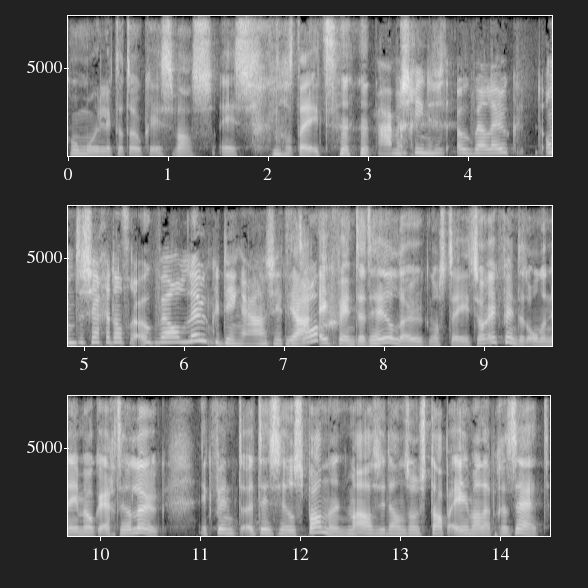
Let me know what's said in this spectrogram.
Hoe moeilijk dat ook is, was, is nog steeds. Maar misschien is het ook wel leuk om te zeggen dat er ook wel leuke dingen aan zitten, ja, toch? ik vind het heel leuk nog steeds hoor. Ik vind het ondernemen ook echt heel leuk. Ik vind het is heel spannend, maar als je dan zo'n stap eenmaal hebt gezet,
